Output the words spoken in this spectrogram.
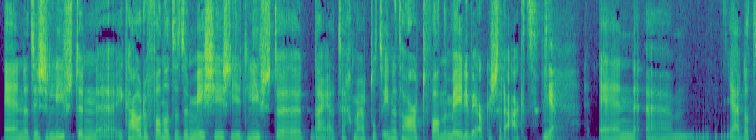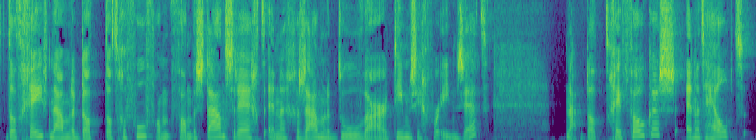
En het is het liefst een. Ik hou ervan dat het een missie is die het liefst, nou ja, zeg maar, tot in het hart van de medewerkers raakt. Ja. En um, ja, dat, dat geeft namelijk dat, dat gevoel van, van bestaansrecht en een gezamenlijk doel waar het team zich voor inzet. Nou, dat geeft focus en het helpt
